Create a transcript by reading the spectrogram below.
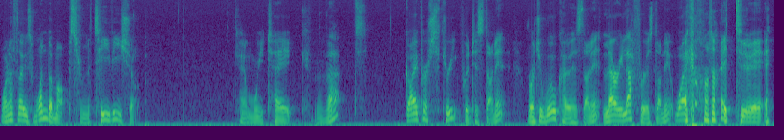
One of those Wonder Mops from the TV shop. Can we take that? Guybrush Threepwood has done it. Roger Wilco has done it. Larry Laffer has done it. Why can't I do it?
